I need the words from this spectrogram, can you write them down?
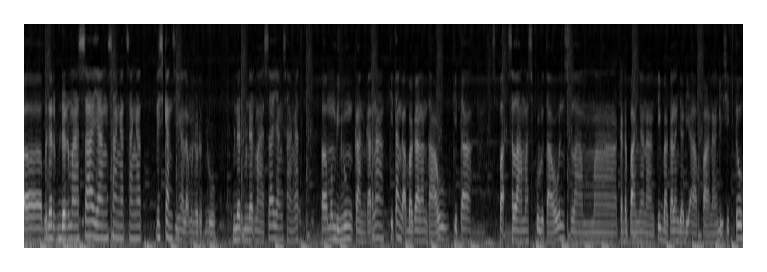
uh, benar-benar masa yang sangat-sangat riskan sih kalau menurutku. Benar-benar masa yang sangat uh, membingungkan karena kita nggak bakalan tahu kita selama 10 tahun selama ke depannya nanti bakalan jadi apa. Nah di situ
